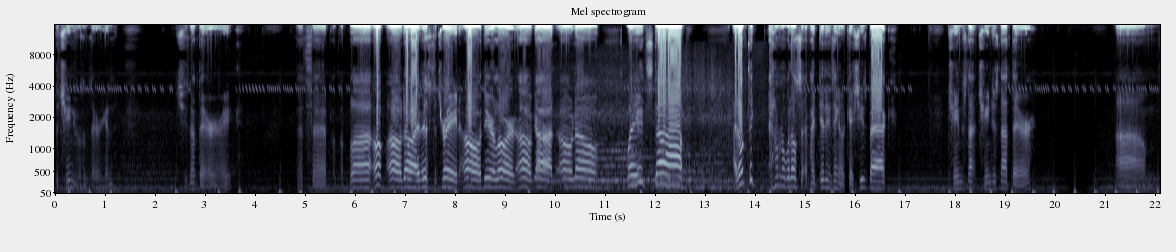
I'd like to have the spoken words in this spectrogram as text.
the change wasn't there again. She's not there, right? That's that, blah, blah, blah. Oh, oh no, I missed the train. Oh, dear Lord. Oh, God. Oh, no. Wait, stop. I don't think, I don't know what else, if I did anything. Okay, she's back. Change not, change is not there. Um,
